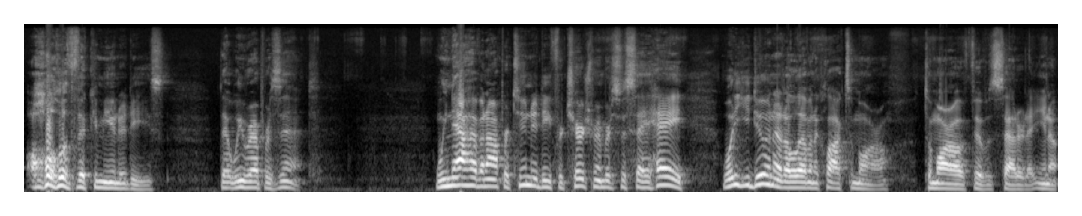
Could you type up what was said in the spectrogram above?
all of the communities that we represent. We now have an opportunity for church members to say, hey, what are you doing at 11 o'clock tomorrow? Tomorrow, if it was Saturday, you know,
